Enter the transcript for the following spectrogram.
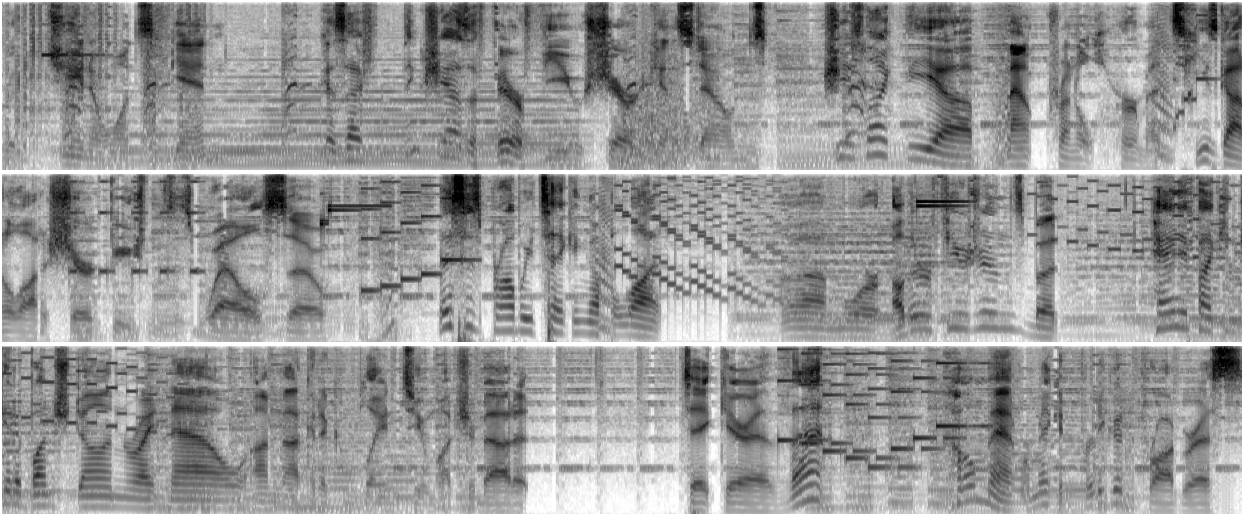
with Gina once again, because I think she has a fair few shared kinstones. She's like the uh, Mount Crenel Hermits. He's got a lot of shared fusions as well, so this is probably taking up a lot uh, more other fusions, but Hey, if I can get a bunch done right now, I'm not going to complain too much about it. Take care of that. Oh man, we're making pretty good progress.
